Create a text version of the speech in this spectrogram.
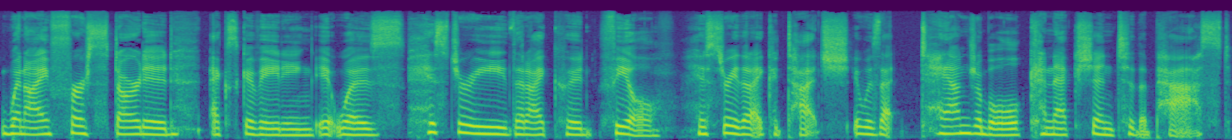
When I first started excavating, it was history that I could feel, history that I could touch. It was that tangible connection to the past.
